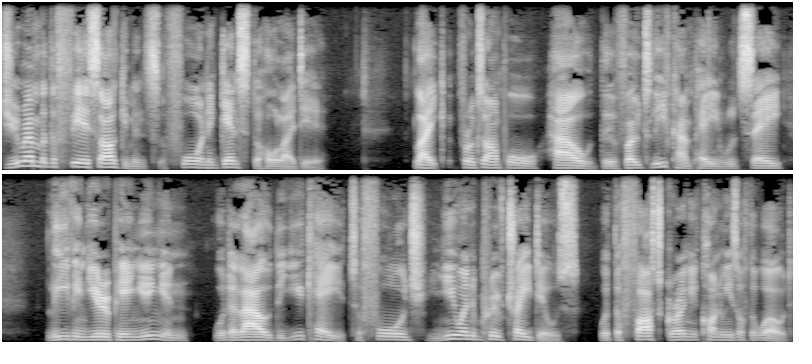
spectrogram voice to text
do you remember the fierce arguments for and against the whole idea? Like, for example, how the Vote Leave campaign would say leaving the European Union would allow the UK to forge new and improved trade deals with the fast growing economies of the world,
